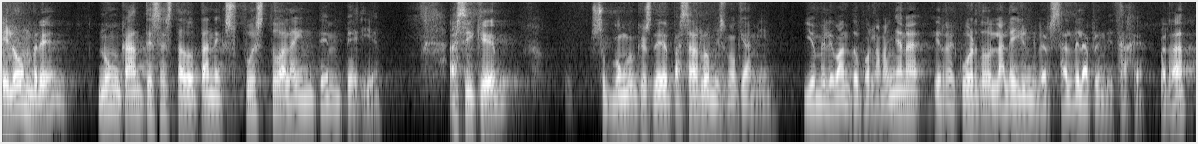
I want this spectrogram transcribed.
El hombre nunca antes ha estado tan expuesto a la intemperie. Así que supongo que os debe pasar lo mismo que a mí. Yo me levanto por la mañana y recuerdo la ley universal del aprendizaje, ¿verdad?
